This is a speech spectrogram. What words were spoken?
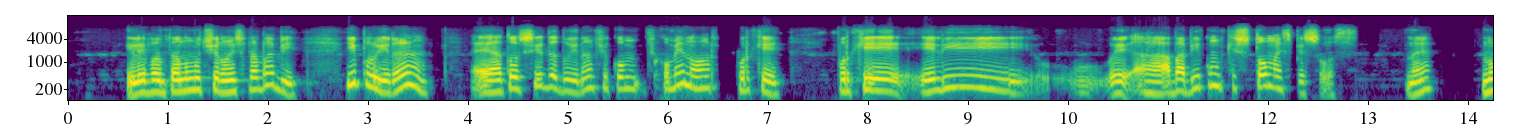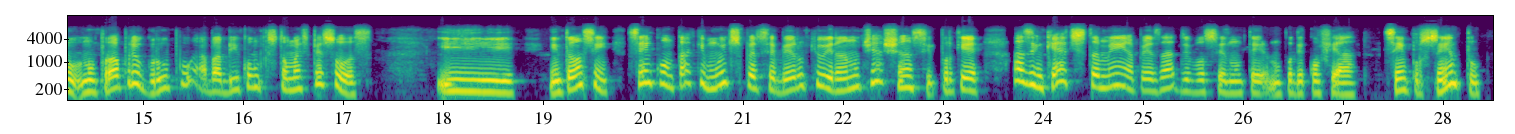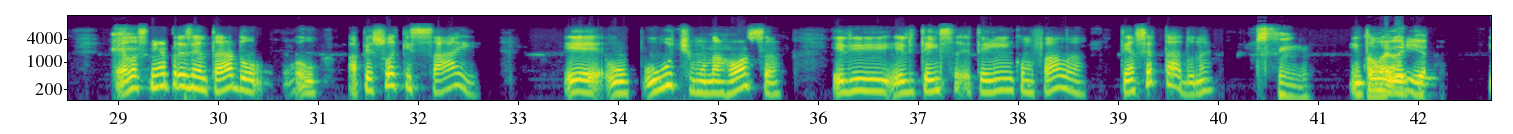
e levantando mutirões para Babi. E para o Irã, é, a torcida do Irã ficou, ficou menor. Por quê? Porque ele, a Babi conquistou mais pessoas, né? No, no próprio grupo, a Babi conquistou mais pessoas. E então, assim, sem contar que muitos perceberam que o Irã não tinha chance, porque as enquetes também, apesar de você não ter, não poder confiar 100%, elas têm apresentado a pessoa que sai, é, o, o último na roça, ele, ele tem, tem, como fala, tem acertado, né? Sim, a Então, maioria.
